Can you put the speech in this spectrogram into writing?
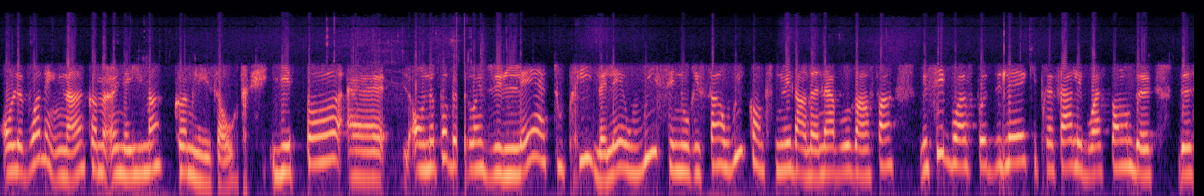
on le voit maintenant comme un aliment comme les autres. Il est pas, euh, on n'a pas besoin du lait à tout prix. Le lait, oui, c'est nourrissant. Oui, d'en donner à vos enfants. Mais s'ils boivent pas du lait, qui préfèrent les boissons de, de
